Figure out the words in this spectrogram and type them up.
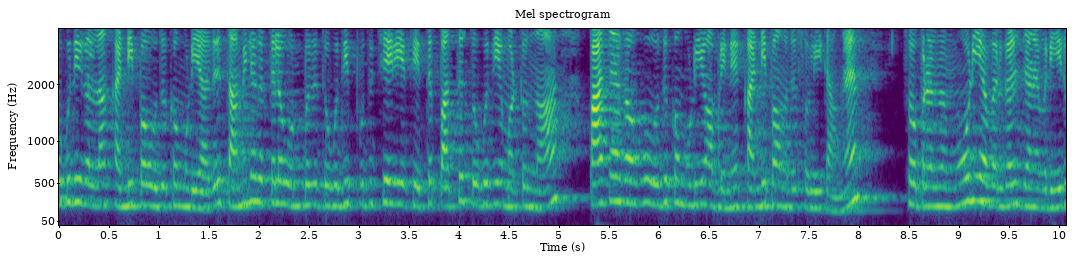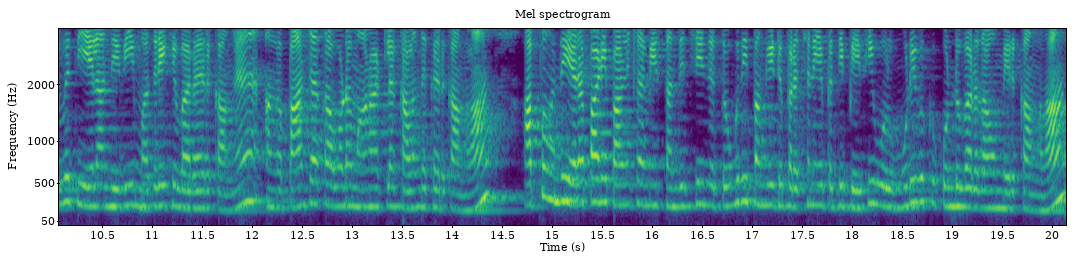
தொகுதிகள்லாம் கண்டிப்பாக ஒதுக்க முடியாது. தமிழகத்தில் ஒன்பது தொகுதி புதுச்சேரியை சேர்த்து பத்து தொகுதியை மட்டும்தான் பாஜகவுக்கு ஒதுக்க முடியும் அப்படின்னு கண்டிப்பாக வந்து சொல்லிட்டாங்க. ஸோ பிரதமர் மோடி அவர்கள் ஜனவரி இருபத்தி ஏழாம் தேதி மதுரைக்கு வர இருக்காங்க. அங்கே பாஜகவோட மாநாட்டில் கலந்துக்க இருக்காங்களாம். அப்போ வந்து எடப்பாடி பழனிசாமியை சந்தித்து இந்த தொகுதி பங்கீட்டு பிரச்சனையை பற்றி பேசி ஒரு முடிவுக்கு கொண்டு வரதாகவும் இருக்காங்களாம்.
